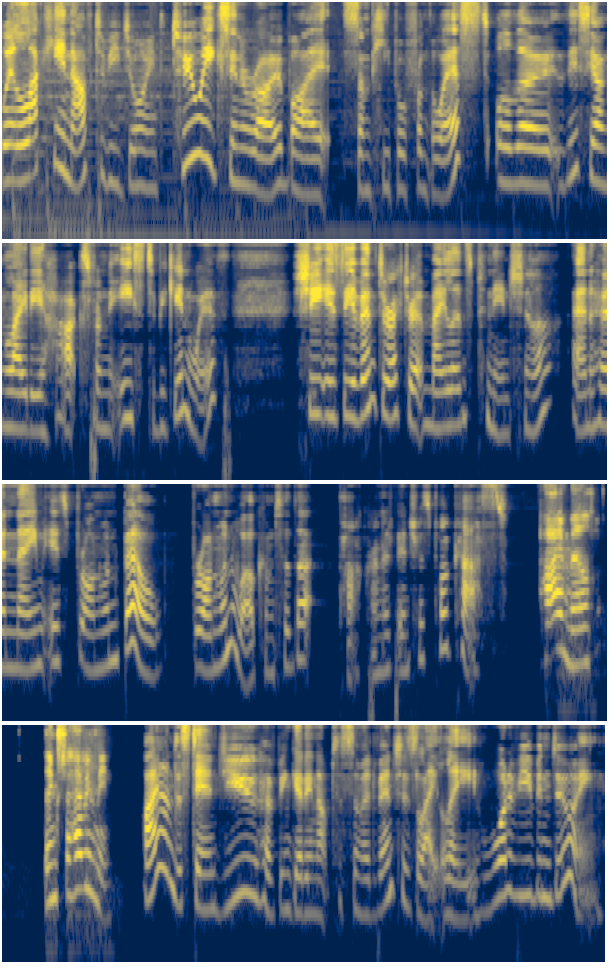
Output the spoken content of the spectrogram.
We're lucky enough to be joined two weeks in a row by some people from the West, although this young lady harks from the East to begin with. She is the event director at Maylands Peninsula, and her name is Bronwyn Bell. Bronwyn, welcome to the Parkrun Adventures podcast. Hi, Mel. Thanks for having me. I understand you have been getting up to some adventures lately. What have you been doing?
